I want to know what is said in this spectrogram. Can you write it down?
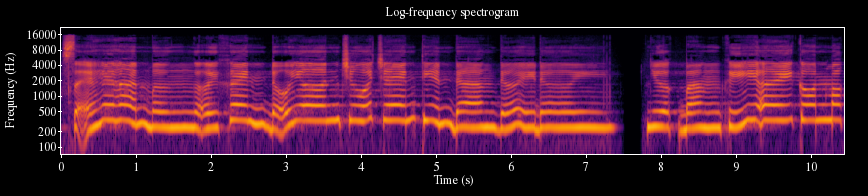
sẽ hát mừng ngợi khen đổi ơn Chúa trên thiên đàng đời đời. Nhược bằng khi ấy, con mắc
